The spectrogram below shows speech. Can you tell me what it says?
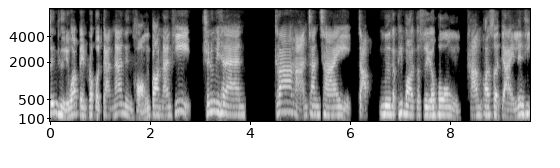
ซึ่งถือได้ว่าเป็นปรากฏการณ์หน้าหนึ่งของตอนนั้นที่ชนวีทแลนด์กล้าหาญชันชัย จับ มือกับพี่บอยกฤษยพงศ์ทำคอนเสิร์ตใหญ่เล่นที่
